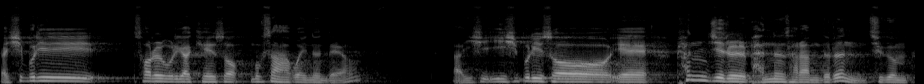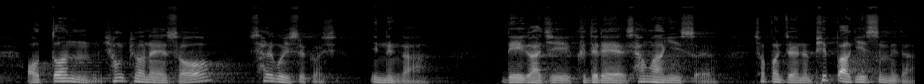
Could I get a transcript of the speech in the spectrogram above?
자, 히브리 서를 우리가 계속 묵상하고 있는데요. 아, 이 히브리서의 편지를 받는 사람들은 지금 어떤 형편에서 살고 있을 것이 있는가? 네 가지 그들의 상황이 있어요. 첫 번째는 핍박이 있습니다.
